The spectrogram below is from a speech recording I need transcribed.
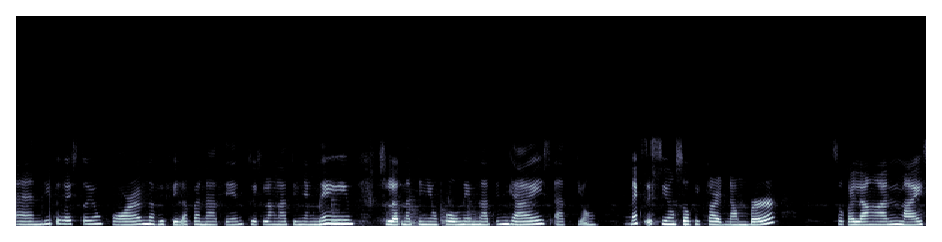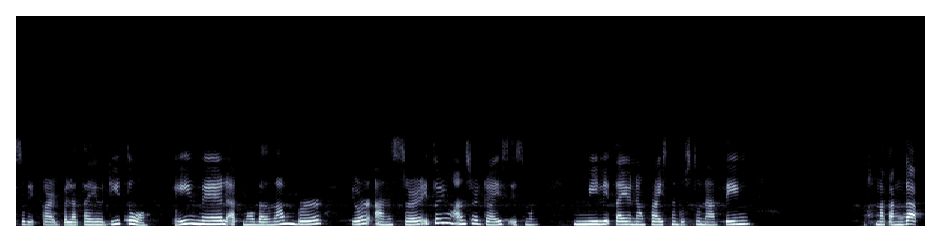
And dito guys, to yung form na fill up natin. Click lang natin yung name. Sulat natin yung full name natin guys. At yung next is yung Suki card number. So, kailangan may Suki card pala tayo dito. Email at mobile number your answer. Ito yung answer guys is magmili tayo ng price na gusto nating matanggap.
